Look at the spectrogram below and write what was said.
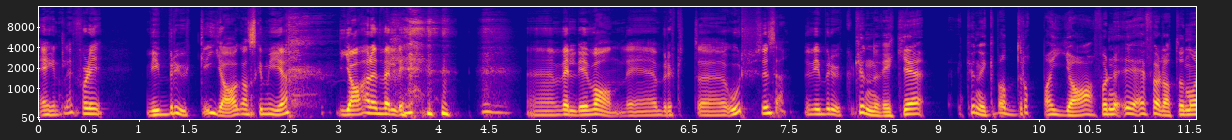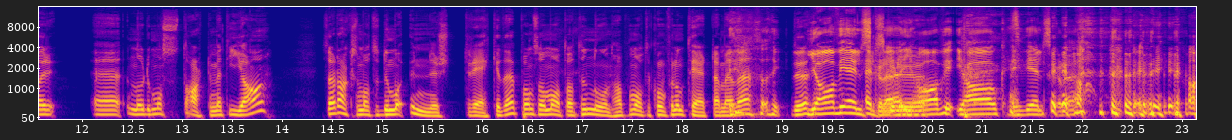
egentlig. Fordi vi bruker ja ganske mye. Ja er et veldig eh, Veldig vanlig brukt eh, ord, syns jeg. Vi bruker det. Kunne vi ikke, kunne vi ikke bare droppa ja? For jeg føler at når, eh, når du må starte med et ja, så er det akkurat som at du må understreke det på en sånn måte at noen har på en måte konfrontert deg med det. Du, Ja, vi elsker, Elsker det! Ja, vi, ja, ok, vi elsker det. ja,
